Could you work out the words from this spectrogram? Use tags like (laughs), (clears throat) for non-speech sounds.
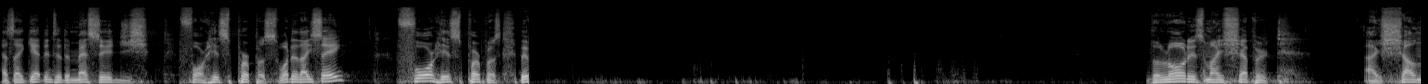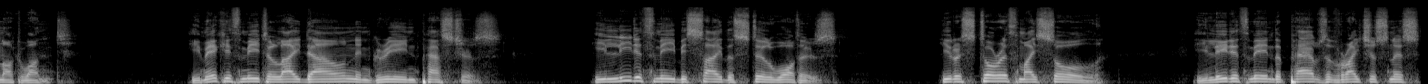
as I get into the message for his purpose. What did I say? For his purpose. The Lord is my shepherd, I shall not want. He maketh me to lie down in green pastures. He leadeth me beside the still waters. He restoreth my soul. He leadeth me in the paths of righteousness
